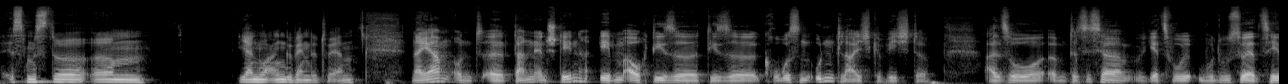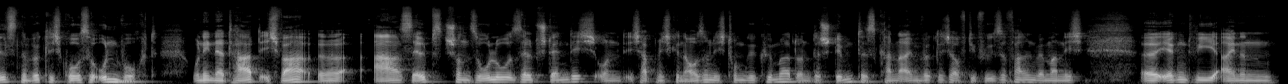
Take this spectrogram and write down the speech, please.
es müsste ähm, ja nur angewendet werden. Naja, und äh, dann entstehen eben auch diese, diese großen Ungleichgewichte. Also ähm, das ist ja jetzt, wo, wo du so erzählst, eine wirklich große Unwucht. Und in der Tat, ich war äh, A, selbst schon solo selbstständig und ich habe mich genauso nicht drum gekümmert und das stimmt, das kann einem wirklich auf die Füße fallen, wenn man nicht äh, irgendwie einen,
